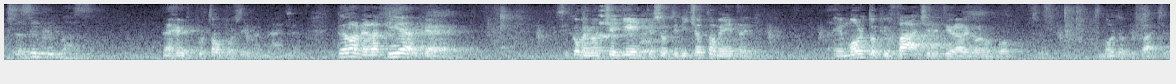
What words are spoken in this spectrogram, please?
sta sempre in basso. Eh, purtroppo sì, mannaggia. Però nella Fiat, siccome non c'è niente sotto i 18 metri, è molto più facile tirare con un po'. Molto più facile.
